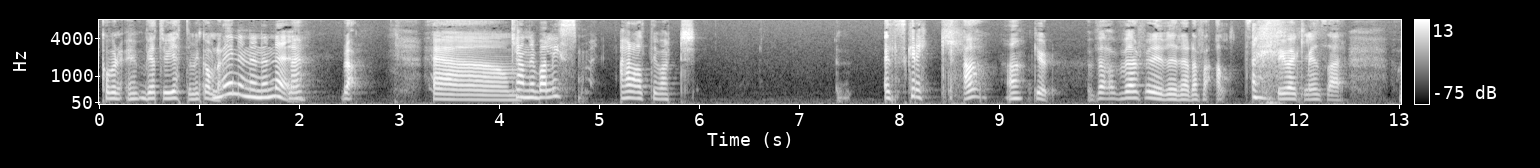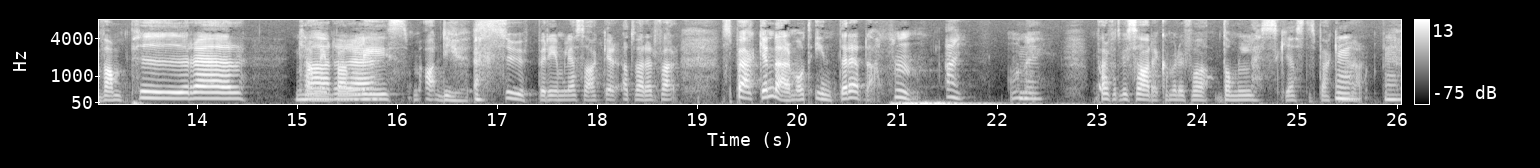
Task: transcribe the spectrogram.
Kommer, vet du jättemycket om det? Nej, nej, nej, nej. nej. Nej, bra. Ehm, Kannibalism har alltid varit en skräck. Ja, Ja. gud. Var, varför är vi rädda för allt? Det är verkligen så här vampyrer, kannibalism. Ja, det är ju superrimliga saker att vara rädd för. Spöken däremot, inte rädda. Hmm. Aj. Åh nej. Bara för att vi sa det kommer du få de läskigaste spöken här.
